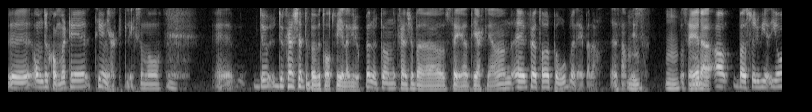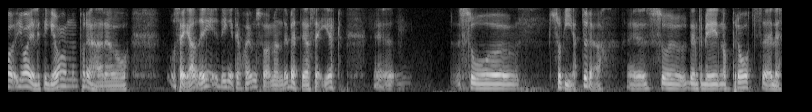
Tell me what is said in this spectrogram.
eh, om du kommer till, till en jakt liksom. Och, mm. eh, du, du kanske inte behöver ta för hela gruppen utan kanske bara säga till jaktledaren, eh, får jag ta ett par ord med dig bara, en snabbis. Mm. Mm. Och säga mm. det, ah, bara så du vet, jag, jag är lite grön på det här och, och säga, det är, det är inget jag skäms för men det är bättre jag säger eh, så, så vet du det. Eh, så det inte blir något prat, eller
